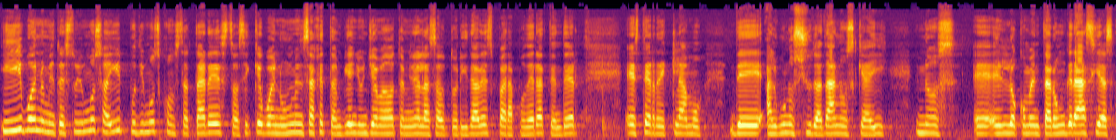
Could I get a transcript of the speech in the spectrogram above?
Y bueno, mientras estuvimos ahí pudimos constatar esto. Así que bueno, un mensaje también y un llamado también a las autoridades para poder atender este reclamo de algunos ciudadanos que ahí nos eh, lo comentaron. Gracias.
